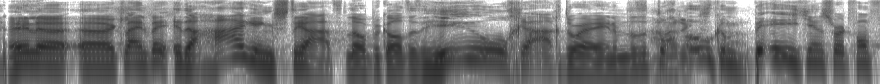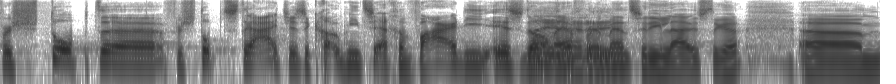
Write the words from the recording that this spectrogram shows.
Hele eh kleine plek. De Haringstraat loop ik altijd heel graag doorheen. Omdat het toch ook een beetje een soort van verstopt, eh, verstopt straatje is. Ik ga ook niet zeggen waar die is dan, Nee, hè, nee, voor de mensen die luisteren. Ehm,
